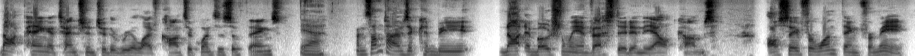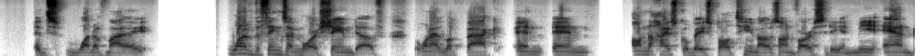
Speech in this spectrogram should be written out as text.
not paying attention to the real life consequences of things. Yeah. And sometimes it can be not emotionally invested in the outcomes. I'll say for one thing for me, it's one of my one of the things I'm more ashamed of. But when I look back and and on the high school baseball team, I was on varsity, and me and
